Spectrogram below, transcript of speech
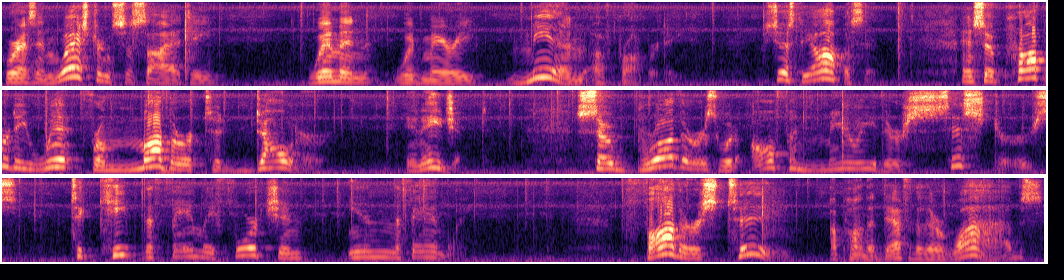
whereas in Western society, women would marry men of property. It's just the opposite. And so property went from mother to daughter in Egypt. So brothers would often marry their sisters to keep the family fortune in the family. Fathers, too, upon the death of their wives,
